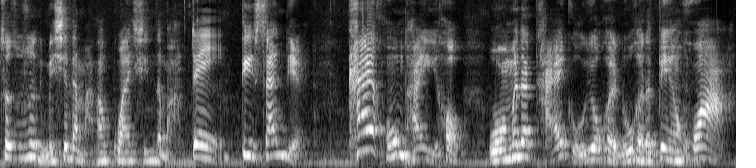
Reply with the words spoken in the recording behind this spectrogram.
这都是你们现在马上关心的嘛。对。第三点，开红盘以后，我们的台股又会如何的变化？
